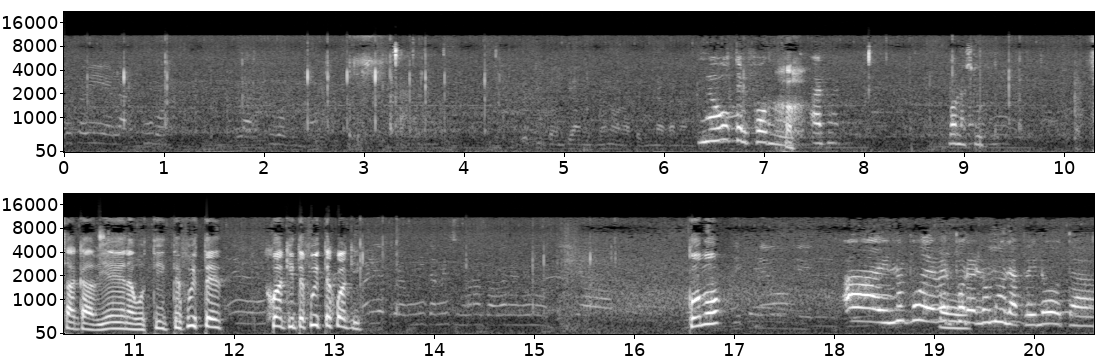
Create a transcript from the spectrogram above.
Yo soy el Arturo. El Arturo. Ah, Bueno, sí. saca bien Agustín. Te fuiste, Joaquín, te fuiste Joaquín. ¿Cómo? Ay, no pude ver Oh. por el humo la pelota.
